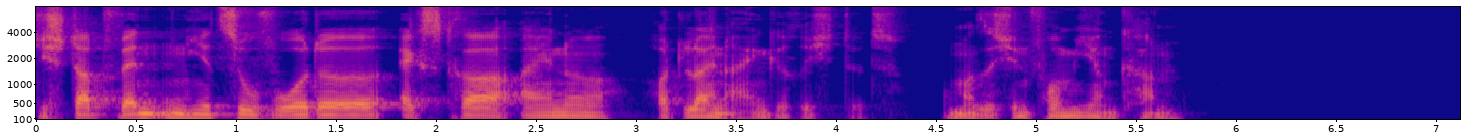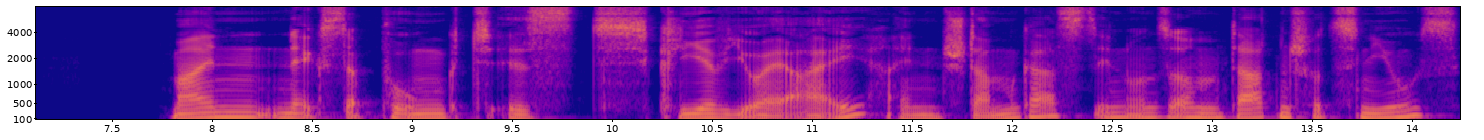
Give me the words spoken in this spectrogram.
die Stadt wenden. Hierzu wurde extra eine Hotline eingerichtet, wo man sich informieren kann. Mein nächster Punkt ist Clearview AI, ein Stammgast in unserem Datenschutz News.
